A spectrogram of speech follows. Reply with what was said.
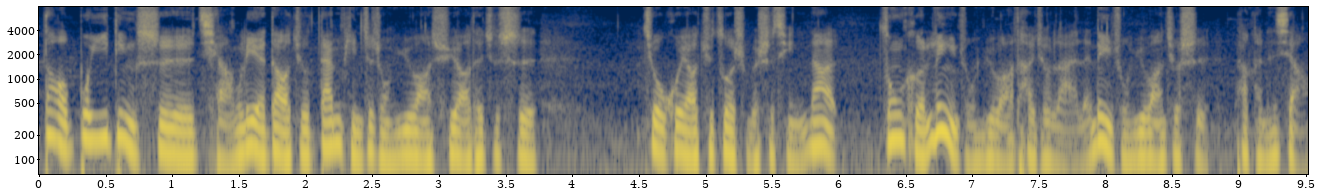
倒不一定是强烈到就单凭这种欲望需要，他就是就会要去做什么事情。那综合另一种欲望，他就来了。另一种欲望就是他可能想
